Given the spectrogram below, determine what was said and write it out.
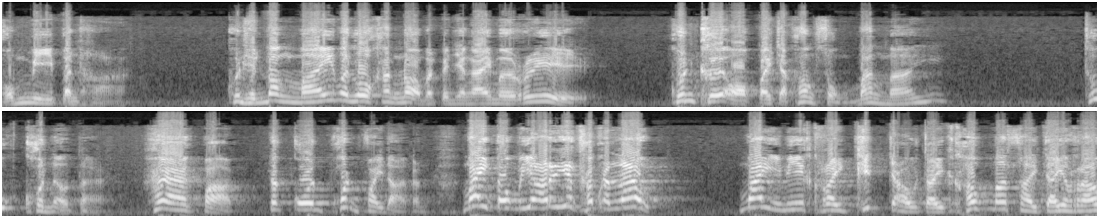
ผมมีปัญหา คุณเห็นบ้างไหมว่าโลกข้างนอกมันเป็นยังไงเมอรี่ คุณเคยออกไปจากห้องส่งบ้างไหม ทุกคนเอาแต่แหกปากตะโกนพ่นไฟด่ากัน ไม่ต้องมีอารยธรรมกันแล้ว ไม่มีใครคิดจะเอาใจเขามาใส่ใจเรา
